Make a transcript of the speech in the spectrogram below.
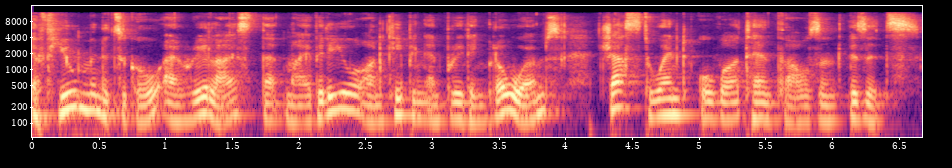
A few minutes ago I realized that my video on keeping and breeding glowworms just went over 10,000 visits.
